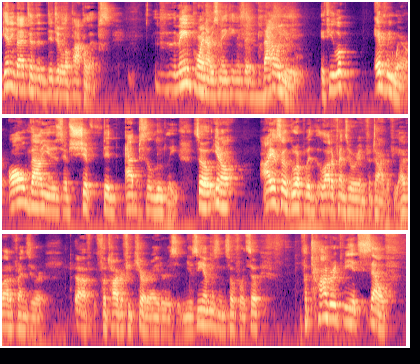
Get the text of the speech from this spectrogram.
getting back to the digital apocalypse, the main point I was making is that value. If you look everywhere, all values have shifted absolutely. So you know, I also grew up with a lot of friends who are in photography. I have a lot of friends who are uh, photography curators at museums and so forth. So photography itself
